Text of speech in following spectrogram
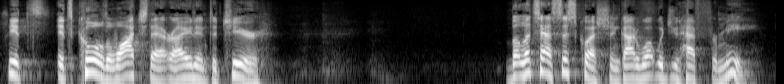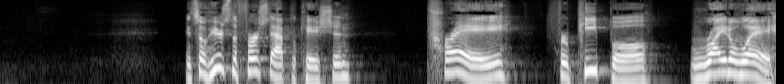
See, it's, it's cool to watch that, right? And to cheer. But let's ask this question God, what would you have for me? And so here's the first application pray for people right away.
